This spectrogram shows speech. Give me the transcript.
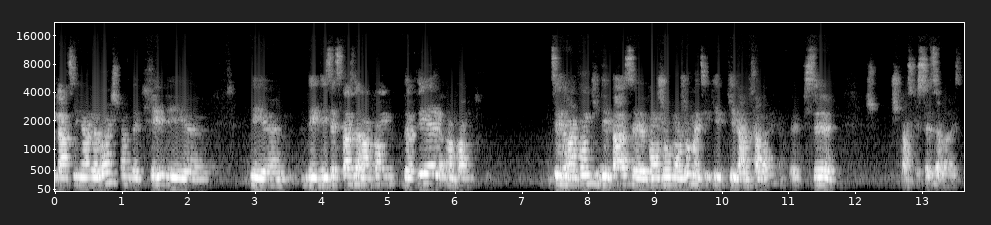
l'enseignant de loin. Je pense de créer des, euh, des, des, des, espaces de rencontre, de réelles rencontres. Sais, une rencontre qui dépasse bonjour, bonjour, mais qui, qui, est dans le travail. Puis ça, je pense que ça, ça va rester.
